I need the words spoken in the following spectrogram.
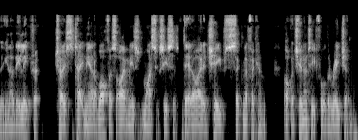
you know the electorate chose to take me out of office. I measured my success as that I had achieved significant opportunity for the region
